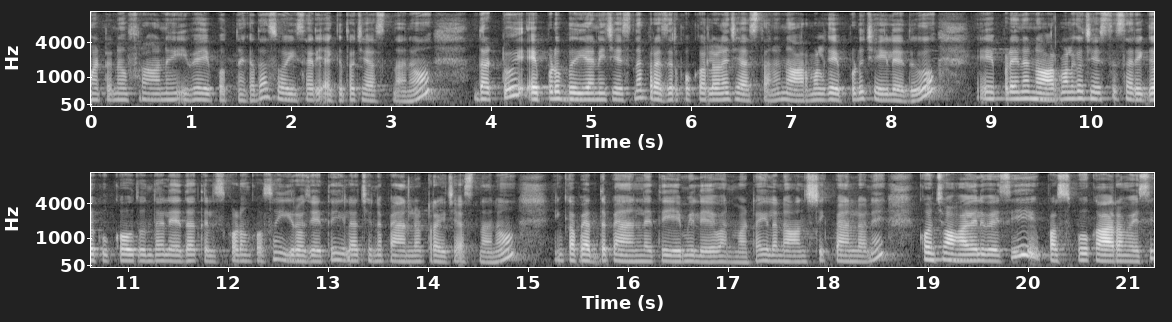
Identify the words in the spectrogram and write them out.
మటన్ ఫ్రాన్ ఇవే అయిపోతున్నాయి కదా. సో ఈసారి ఎగ్తో చేస్తున్నాను. దట్టు ఎప్పుడు బిర్యానీ చేసినా ప్రెషర్ కుక్కర్లోనే చేస్తాను. నార్మల్గా ఎప్పుడు చేయలేదు. ఎప్పుడైనా నార్మల్గా చేస్తే సరిగ్గా కుక్ అవుతుందా లేదా తెలుసుకోవడం కోసం ఈరోజు అయితే ఇలా చిన్న ప్యాన్లో ట్రై చేస్తున్నాను. ఇంకా పెద్ద ప్యాన్లు అయితే ఏమీ లేవన్నమాట. ఇలా నాన్ స్టిక్ ప్యాన్లోనే కొంచెం ఆయిల్ వేసి పసుపు కారం వేసి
